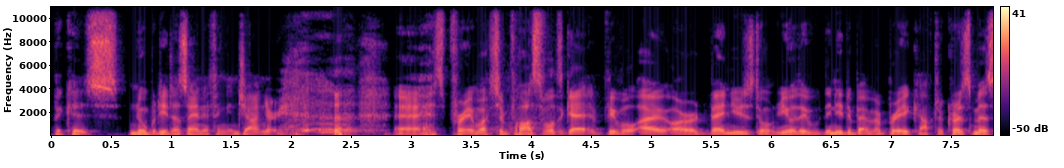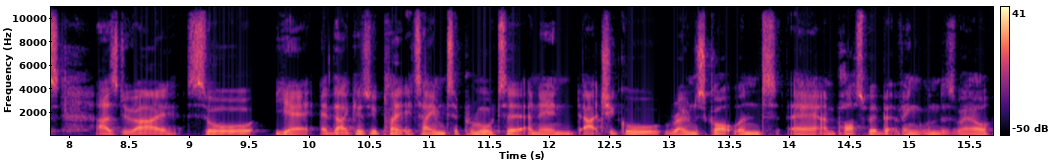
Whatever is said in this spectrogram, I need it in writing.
because nobody does anything in January. uh, it's pretty much impossible to get people out or venues don't, you know, they, they need a bit of a break after Christmas, as do I. So yeah, that gives me plenty of time to promote it and then actually go round Scotland uh, and possibly a bit of England as well.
